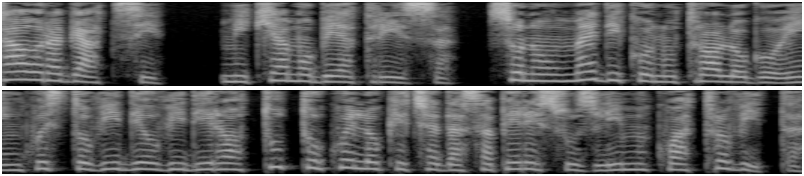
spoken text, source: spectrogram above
Ciao ragazzi, mi chiamo Beatrice, sono un medico nutrologo e in questo video vi dirò tutto quello che c'è da sapere su Slim 4 Vit.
